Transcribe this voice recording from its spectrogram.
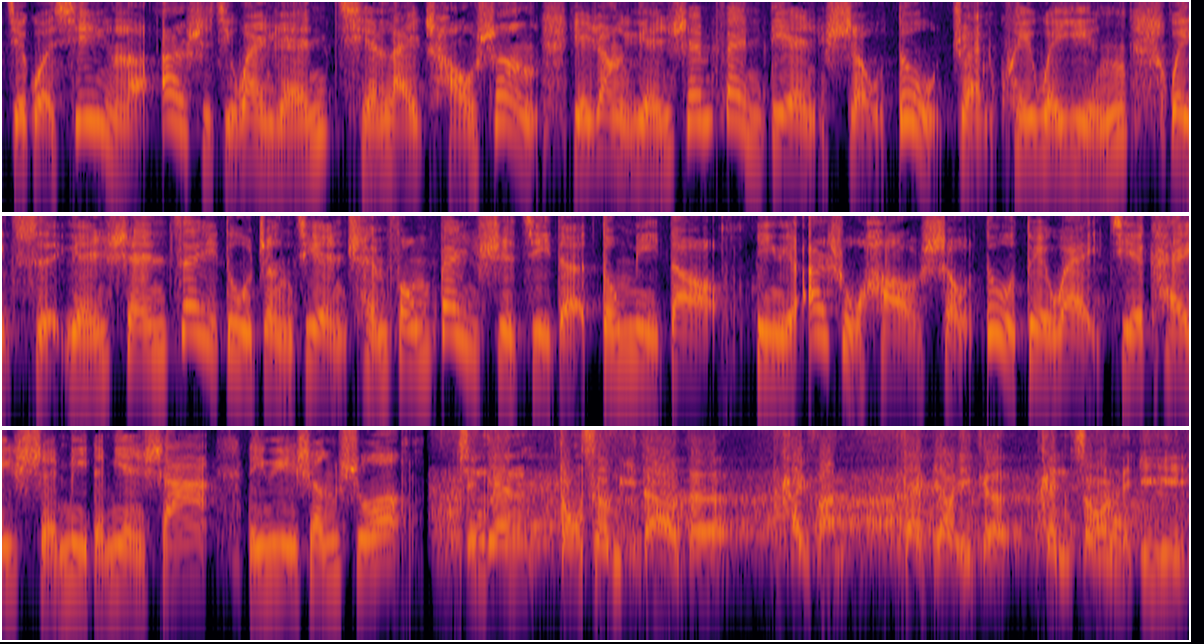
结果吸引了二十几万人前来朝圣，也让圆山饭店首度转亏为盈。为此，圆山再度整建尘封半世纪的东密道。并于二十五号首度对外揭开神秘的面纱。林玉生说：“今天东侧密道的开放，代表一个更重要的意义，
